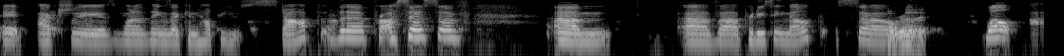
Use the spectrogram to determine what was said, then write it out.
it actually is one of the things that can help you stop the process of um of uh, producing milk. So Oh, really? well, I-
